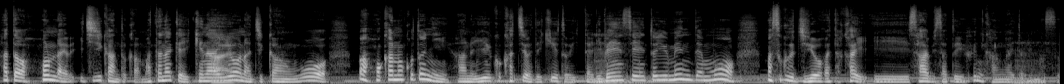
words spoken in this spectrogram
あとは本来1時間とか待たなきゃいけないような時間を、はいまあ、他のことにあの有効活用できるといった利便性という面でも、まあ、すごく需要が高いサービスだというふうに考えております。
